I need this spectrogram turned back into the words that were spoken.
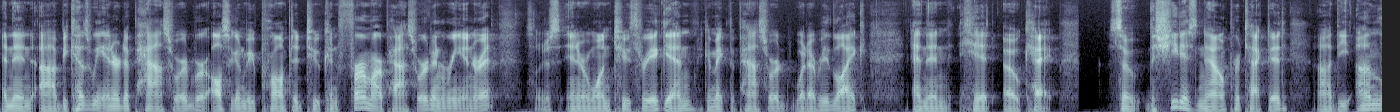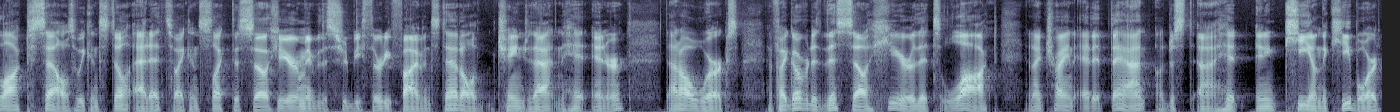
And then uh, because we entered a password, we're also going to be prompted to confirm our password and re-enter it. So just enter one, two, three again. You can make the password whatever you'd like and then hit OK. So the sheet is now protected. Uh, the unlocked cells we can still edit. So I can select this cell here. Maybe this should be 35 instead. I'll change that and hit enter. That all works. If I go over to this cell here that's locked and I try and edit that, I'll just uh, hit any key on the keyboard.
